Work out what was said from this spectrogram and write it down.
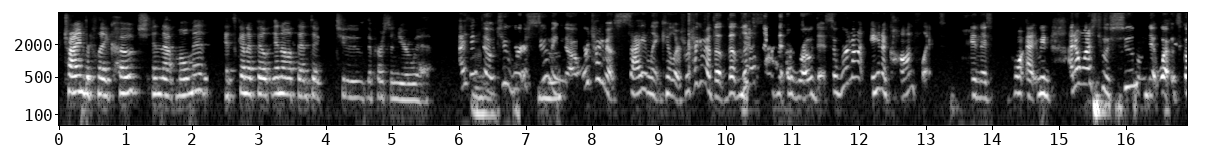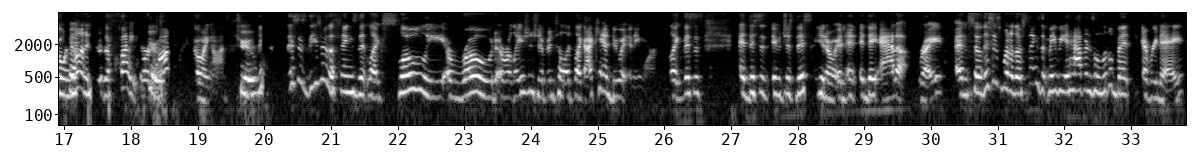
trying to play coach in that moment, it's gonna feel inauthentic to the person you're with. I think though too, we're assuming though, we're talking about silent killers. We're talking about the, the little things that erode this. So we're not in a conflict in this point. I mean, I don't want us to assume that what's going on is there's a fight or a conflict going on. True. This is these are the things that like slowly erode a relationship until it's like I can't do it anymore. Like this is and this is it just this, you know, and, and, and they add up, right? And so this is one of those things that maybe it happens a little bit every day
